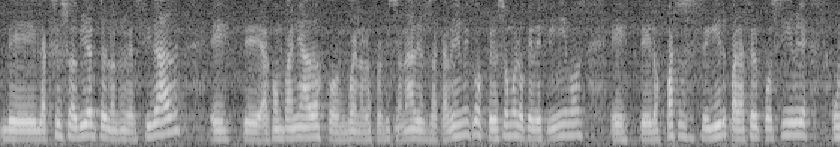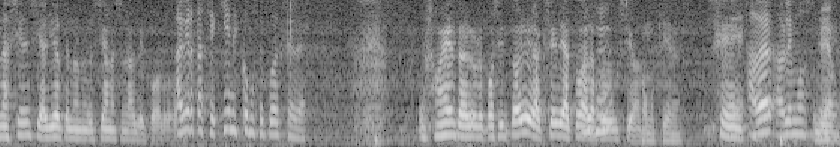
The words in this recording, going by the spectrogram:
del acceso abierto en la universidad, este, acompañados con bueno, los profesionales, los académicos, pero somos los que definimos este, los pasos a seguir para hacer posible una ciencia abierta en la Universidad Nacional de Córdoba. ¿Abierta hacia quiénes? ¿Cómo se puede acceder? Uno entra al repositorio y accede a toda la producción. Como quieras. Sí. Eh, a ver, hablemos... Bien.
